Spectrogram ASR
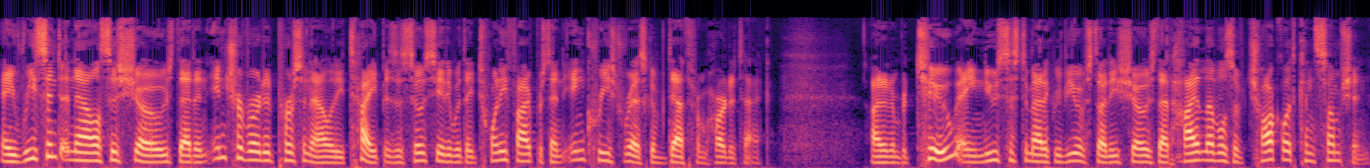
A recent analysis shows that an introverted personality type is associated with a 25% increased risk of death from heart attack. Item number two. A new systematic review of studies shows that high levels of chocolate consumption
